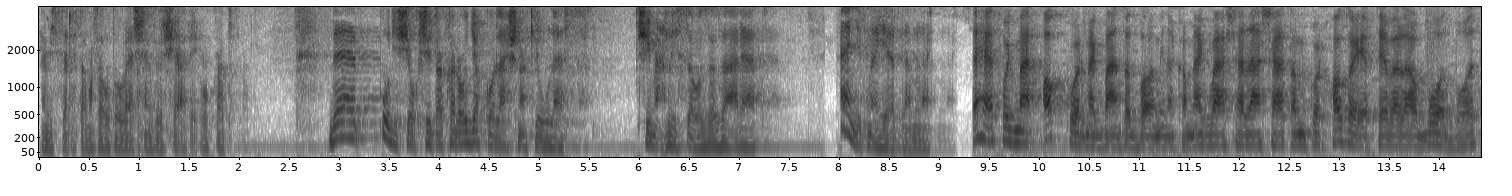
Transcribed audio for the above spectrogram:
Nem is szeretem az autóversenyzős játékokat. De úgyis jogsit akarok, gyakorlásnak jó lesz. Simán visszahozza az árát. Ennyit megérdemlek. Lehet, hogy már akkor megbántad valaminek a megvásárlását, amikor hazaértél vele a boltból,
